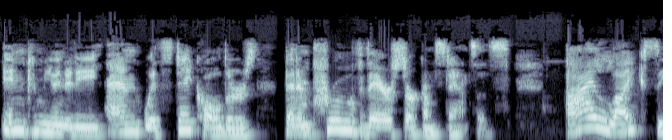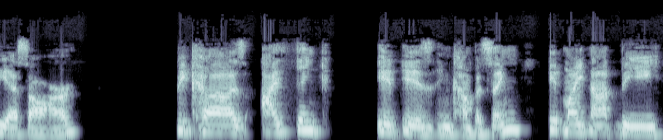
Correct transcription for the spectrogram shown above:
in community and with stakeholders that improve their circumstances. I like CSR because I think it is encompassing. It might not be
